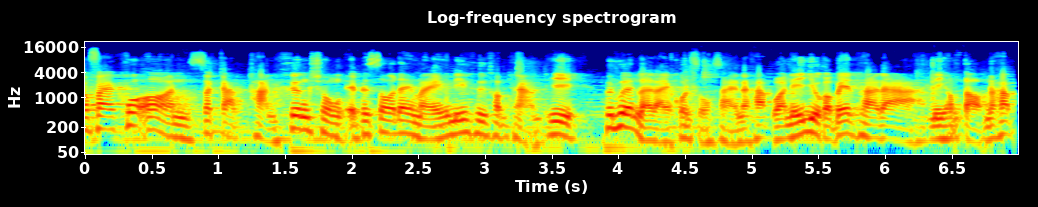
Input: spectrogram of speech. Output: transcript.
กาแฟขั้วอ่อนสกัดผ่านเครื่องชงเอสเปรสโซ่ได้ไหม นี่คือคำถามที่เพื่อนๆ หลายๆ คนสงสัยนะครับ วันนี้อยู่กับเบสพราดา มีคำตอบนะครับ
